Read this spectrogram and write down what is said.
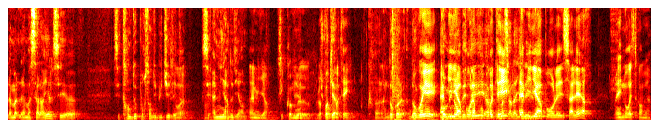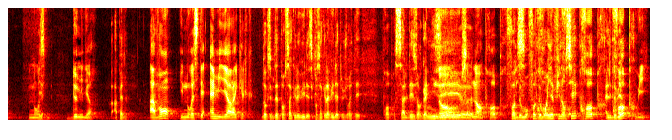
la, masse salariale, c'est euh, c'est 32% du budget de l'État. C'est un milliard de dirhams. Un milliard. C'est comme euh, la propreté. Donc, vous voyez, un milliard pour la propreté, un milliard pour les salaires. Il nous reste combien? Il nous reste 2 milliards. À peine. Avant, il nous restait un milliard et quelques. Donc c'est peut-être pour ça que la ville, c'est pour ça que la ville a toujours été propre, sale, désorganisée. Non, euh, propre. Faute de, faute de moyens financiers. Propre. Elle est propre, oui,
